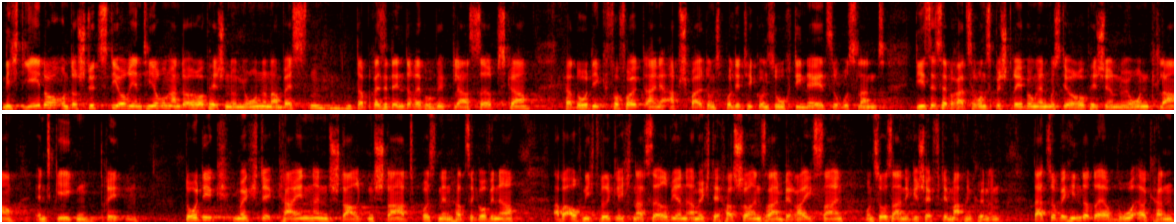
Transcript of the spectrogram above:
Nicht jeder unterstützt die Orientierung an der Europäischen Union und am Westen. Der Präsident der Republik Klaus Serbska, Herr Dodik, verfolgt eine Abspaltungspolitik und sucht die Nähe zu Russland. Diese Separationsbestrebungen muss die Europäische Union klar entgegentreten. Dodik möchte keinen starken Staat Bosnien-Herzegowina, aber auch nicht wirklich nach Serbien. Er möchte Herrscher in seinem Bereich sein und so seine Geschäfte machen können. Dazu behindert er, wo er kann,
